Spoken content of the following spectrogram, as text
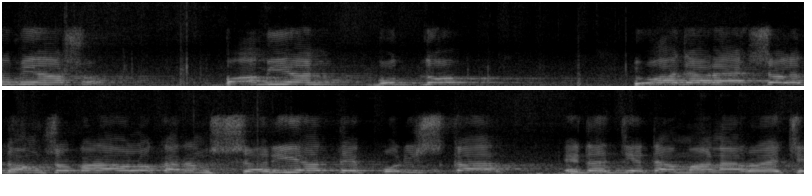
তুমি আসো, বামিয়ান, বুদ্ধ দু হাজার এক সালে ধ্বংস করা হলো, কারণ শরিয়াতে পরিষ্কার, এটা যেটা মানা রয়েছে,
